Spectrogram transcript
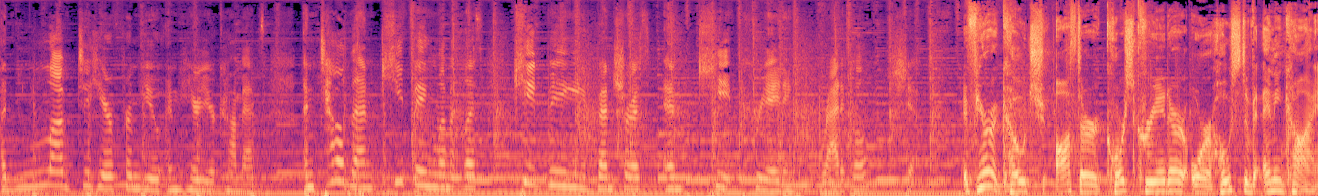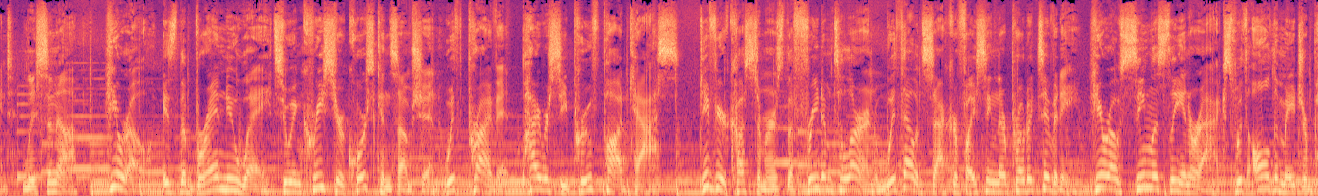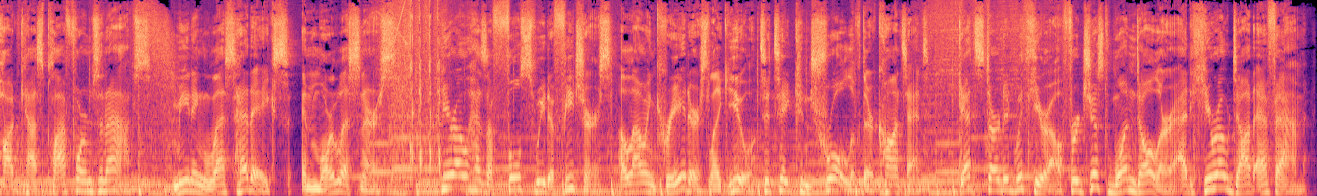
I'd love to hear from you and hear your comments. Until then, keep being limitless, keep being adventurous, and keep creating radical shifts. If you're a coach, author, course creator, or host of any kind, listen up. Hiro is the brand new way to increase your course consumption with private, piracy proof podcasts. Give your customers the freedom to learn without sacrificing their productivity. Hiro seamlessly interacts with all the major podcast platforms and apps, meaning less headaches and more listeners. Hiro has a full suite of features, allowing creators like you to take control of their content. Get started with Hiro for just $1 at hiro.fm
